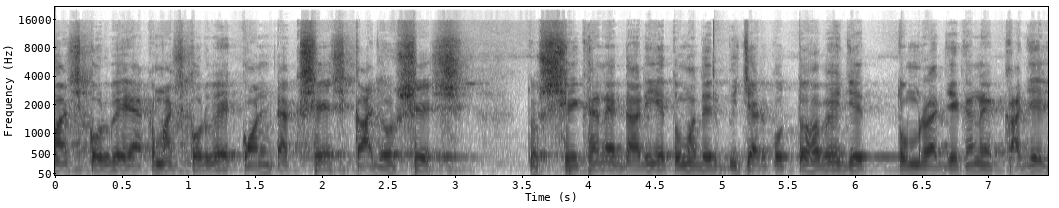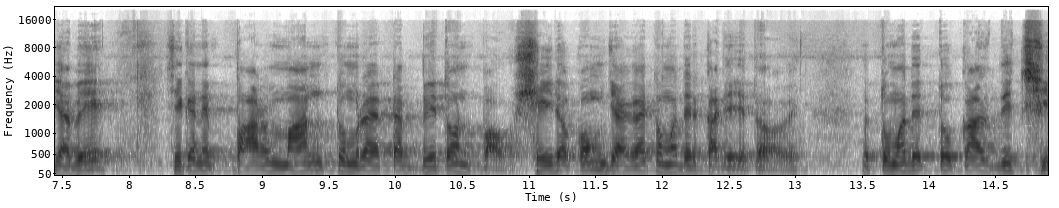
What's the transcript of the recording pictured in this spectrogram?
মাস করবে, এক মাস করবে কন্ট্যাক্ট শেষ, কাজও শেষ। তো সেখানে দাঁড়িয়ে তোমাদের বিচার করতে হবে যে তোমরা যেখানে কাজে যাবে, সেখানে পার মান্থ তোমরা একটা বেতন পাও। সেই রকম জায়গায় তোমাদের কাজে যেতে হবে। তোমাদের তো কাজ দিচ্ছি,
